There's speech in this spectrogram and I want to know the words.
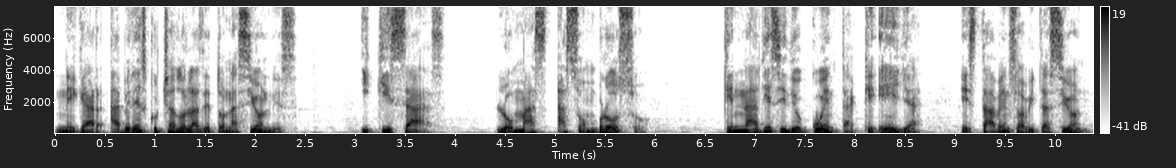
Negar haber escuchado las detonaciones y quizás lo más asombroso, que nadie se dio cuenta que ella estaba en su habitación,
